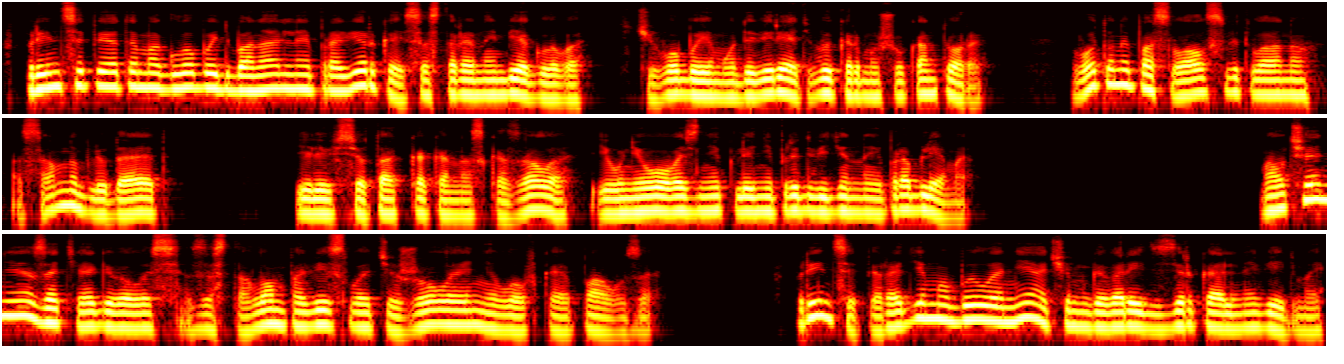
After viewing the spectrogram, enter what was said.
В принципе, это могло быть банальной проверкой со стороны Беглова, с чего бы ему доверять выкормышу конторы. Вот он и послал Светлану, а сам наблюдает. Или все так, как она сказала, и у него возникли непредвиденные проблемы. Молчание затягивалось, за столом повисла тяжелая неловкая пауза. Принципе, Радиму было не о чем говорить с зеркальной ведьмой.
